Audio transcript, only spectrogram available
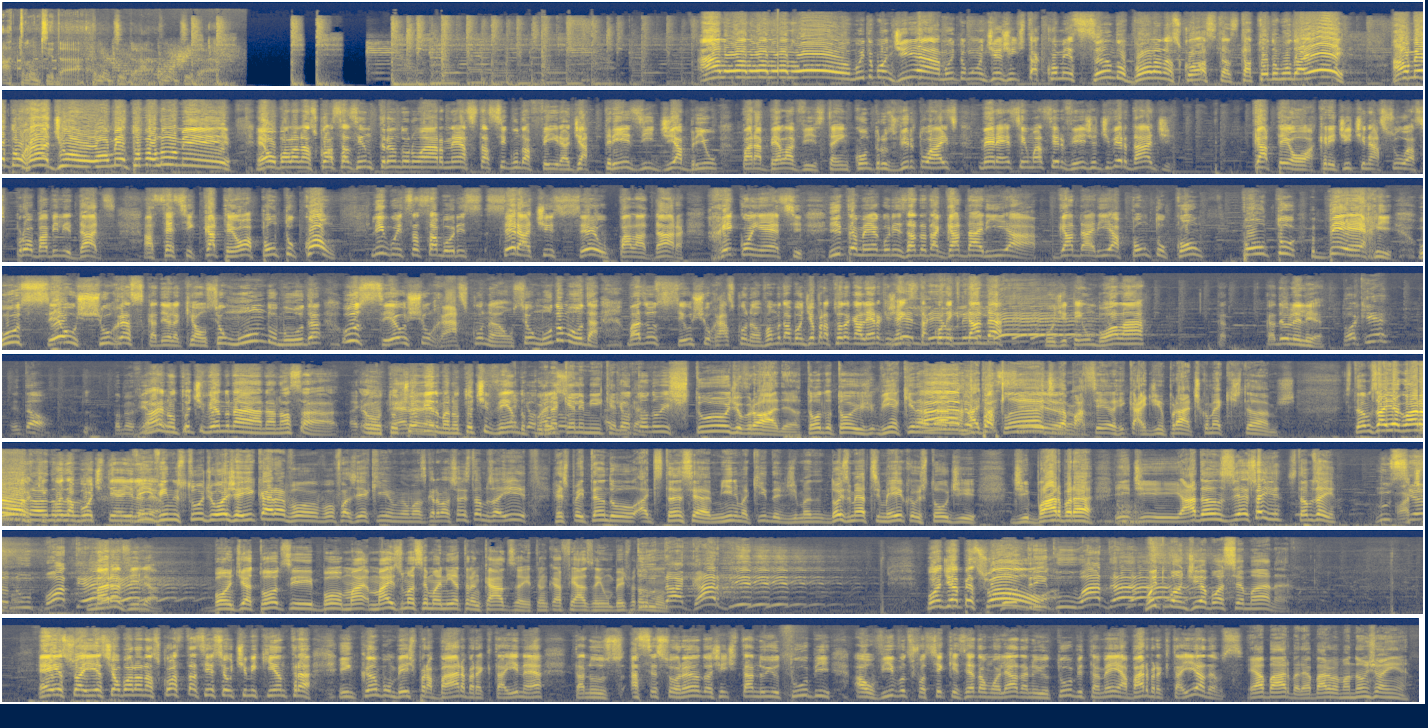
Atlântida, Atlântida, Atlântida. Alô, alô, alô, alô! Muito bom dia, muito bom dia. A gente tá começando bola nas costas. Tá todo mundo aí? Aumenta o rádio, aumenta o volume. É o Bola nas Costas entrando no ar nesta segunda-feira, dia 13 de abril, para Bela Vista. Encontros virtuais merecem uma cerveja de verdade. KTO, acredite nas suas probabilidades. Acesse kto.com. Linguiça Sabores Cerati, seu paladar reconhece. E também a gurizada da Gadaria, gadaria.com br O seu churras, cadê ele aqui, ó? O seu mundo muda, o seu churrasco não. O seu mundo muda, mas o seu churrasco não. Vamos dar bom dia para toda a galera que já está conectada. Hoje tem um bola. Cadê o Lelê? Tô aqui. Então. Tô me ouvindo? Ah, não tô te vendo na, na nossa. É eu tô é, te ouvindo, né? mas não tô te vendo. É por isso. aquele mic é ali. eu tô no estúdio, brother. Tô, tô, vim aqui na, ah, na Rádio parceiro. Atlântida, parceiro. Ricardinho Prates, como é que estamos? Estamos aí agora. Pô, no, que coisa no, boa te ter aí, Vim, vim no estúdio hoje aí, cara. Vou, vou fazer aqui umas gravações. Estamos aí respeitando a distância mínima aqui de, de dois metros e meio que eu estou de, de Bárbara e de Adams. E é isso aí. Estamos aí. Luciano Potter. Maravilha. Bom dia a todos e bo, mais uma semaninha trancados aí, trancafiados aí. Um beijo pra todo mundo. Bom dia, pessoal! Rodrigo Adams. Muito bom dia, boa semana. É isso aí, esse é o Bola nas Costas, esse é o time que entra em campo. Um beijo pra Bárbara, que tá aí, né? Tá nos assessorando. A gente tá no YouTube ao vivo. Se você quiser dar uma olhada no YouTube também. É a Bárbara que tá aí, Adams? É a Bárbara, é a Bárbara. Mandou um joinha.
